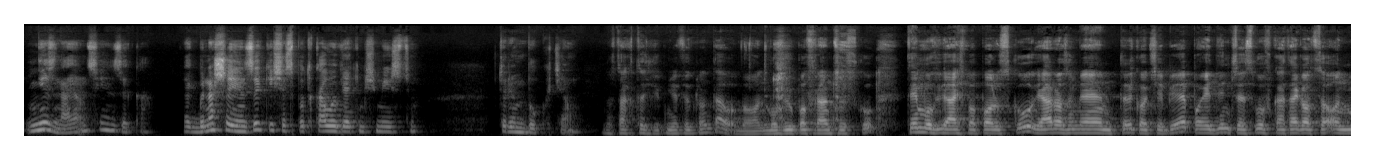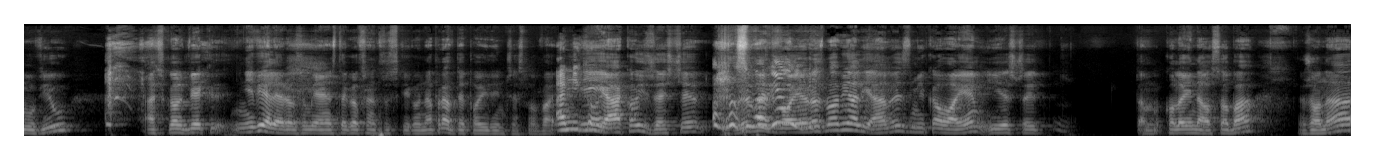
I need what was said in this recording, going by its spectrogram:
nie znając języka. Jakby nasze języki się spotkały w jakimś miejscu, w którym Bóg chciał. No tak to dziwnie wyglądało, bo on mówił po francusku, ty mówiłaś po polsku, ja rozumiałem tylko ciebie, pojedyncze słówka tego, co on mówił, Aczkolwiek niewiele rozumiałem z tego francuskiego, naprawdę pojedyncze słowa. A Mikołaj- I jakoś żeście Rozmawiali. dwoje rozmawiali, a my z Mikołajem i jeszcze tam kolejna osoba, żona,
